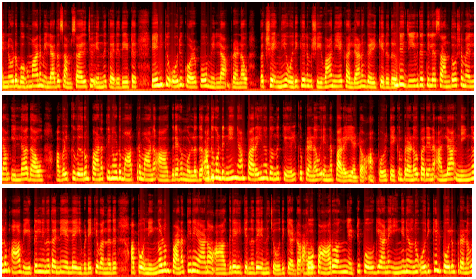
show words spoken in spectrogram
എന്നോട് ബഹുമാനമില്ലാതെ സംസാരിച്ചു എന്ന് കരുതിയിട്ട് എനിക്ക് ഒരു കുഴപ്പവുമില്ല പ്രണവ്. പക്ഷേ നീ ഒരിക്കലും ശിവാനിയെ കല്യാണം കഴിക്കരുത്. എന്റെ ജീവിതത്തിലെ സന്തോഷമെല്ലാം ഇല്ലാതാവും. അവൾക്ക് വെറും പണത്തിനോട് മാത്രമാണ് ആഗ്രഹമുള്ളത്. അതുകൊണ്ട് നീ ഞാൻ പറയുന്നതൊന്ന് കേൾക്ക് പ്രണവ് എന്ന് പറയട്ടോ. അപ്പോഴത്തേക്കും പ്രണവ് പറയണ അല്ല നിങ്ങളും ആ വീട്ടിൽ നിന്ന് തന്നെയല്ലേ ഇവിടേക്ക് വന്നത്? അപ്പോൾ നിങ്ങളും പണത്തിനെയാണോ ആഗ്രഹിക്കുന്നത്? എന്ന് ചോദിക്കട്ടോ. അപ്പോൾ പാറു അങ്ങ് ഞെട്ടിപ്പോവുകയാണ് ഇങ്ങനെയൊന്നും ഒരിക്കൽ പോലും പ്രണവ്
